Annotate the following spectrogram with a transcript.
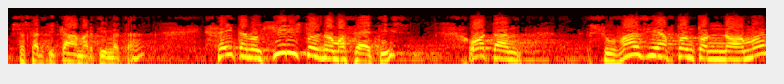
στα σαρκικά αμαρτήματα. Θα ήταν ο χείριστος νομοθέτης όταν σου βάζει αυτόν τον νόμον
